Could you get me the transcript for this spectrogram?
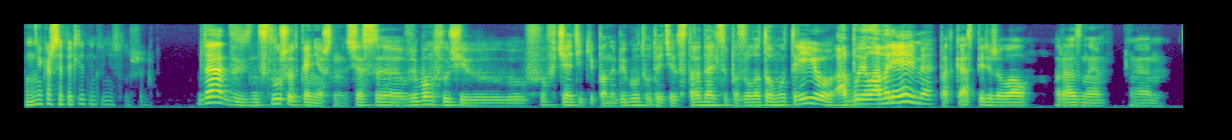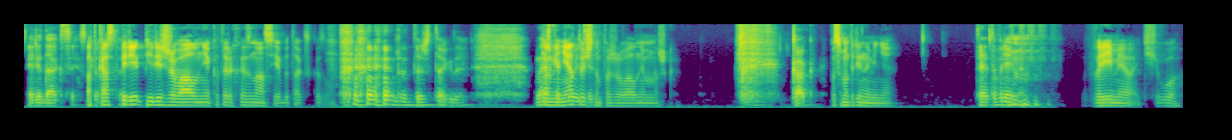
Мне кажется, пять лет никто не слушает. Да, слушают, конечно. Сейчас э, в любом случае в, в чатике понабегут вот эти страдальцы по золотому трио. А было время! Подкаст переживал разные эм, редакции. Подкаст пере переживал некоторых из нас, я бы так сказал. Да, даже так, да. Но меня точно пожевал немножко. Как? Посмотри на меня. Да это время. Время чего?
